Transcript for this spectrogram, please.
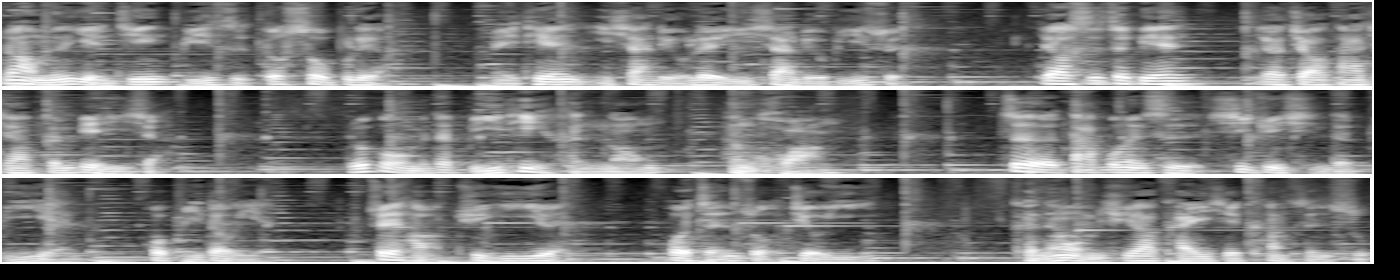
让我们的眼睛、鼻子都受不了。每天一下流泪，一下流鼻水。药师这边要教大家分辨一下，如果我们的鼻涕很浓、很黄，这大部分是细菌型的鼻炎或鼻窦炎，最好去医院或诊所就医。可能我们需要开一些抗生素。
